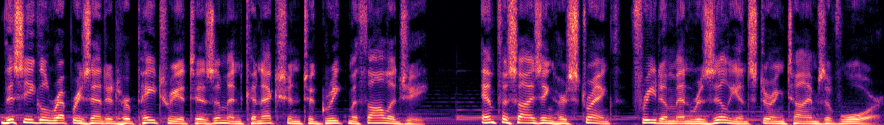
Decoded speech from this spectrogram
This eagle represented her patriotism and connection to Greek mythology, emphasizing her strength, freedom, and resilience during times of war.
